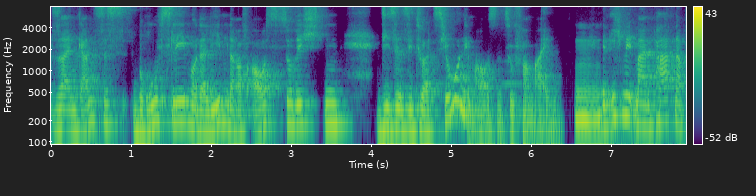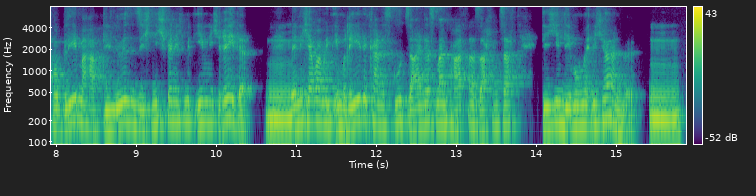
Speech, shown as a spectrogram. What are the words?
sein ganzes Berufsleben oder Leben darauf auszurichten, diese Situation im Außen zu vermeiden. Mhm. Wenn ich mit meinem Partner Probleme habe, die lösen sich nicht, wenn ich mit ihm nicht rede. Mhm. Wenn ich aber mit ihm rede, kann es gut sein, dass mein Partner Sachen sagt, die ich in dem Moment nicht hören will. Mhm.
